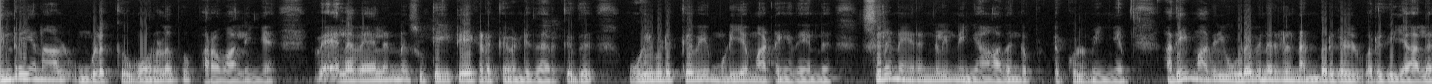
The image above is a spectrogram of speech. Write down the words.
இன்றைய நாள் உங்களுக்கு ஓரளவு பரவாயில்லைங்க. வேலை வேலைன்னு சுற்றிக்கிட்டே கிடக்க வேண்டியதாக இருக்குது. ஓய்வெடுக்கவே முடிய மாட்டேங்குதேன்னு சில நேரங்களில் நீங்கள் ஆதங்கப்பட்டு கொள்வீங்க. அதே மாதிரி உறவினர்கள் நண்பர்கள் வருகையால்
